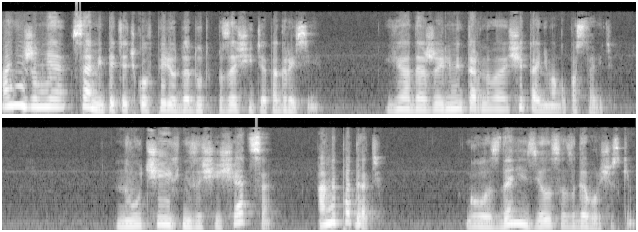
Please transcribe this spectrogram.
«Они же мне сами пять очков вперед дадут по защите от агрессии. Я даже элементарного щита не могу поставить». «Научи их не защищаться, а нападать». Голос Дани сделался заговорческим.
